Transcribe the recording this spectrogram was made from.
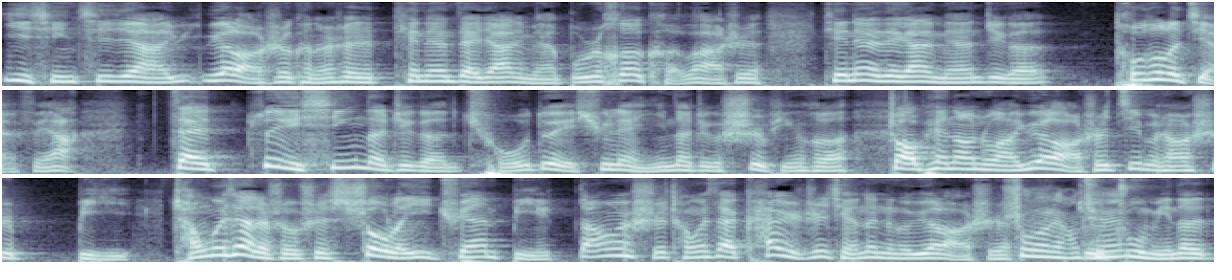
疫情期间啊，约老师可能是天天在家里面，不是喝可乐，是天天在家里面这个偷偷的减肥啊。在最新的这个球队训练营的这个视频和照片当中啊，约老师基本上是比常规赛的时候是瘦了一圈，比当时常规赛开始之前的那个约老师瘦了两圈。著名的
